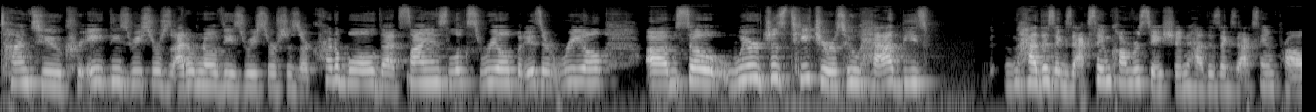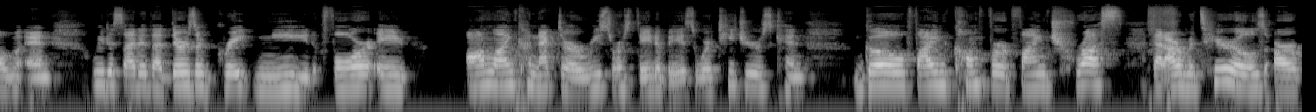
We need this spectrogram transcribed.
time to create these resources. I don't know if these resources are credible, that science looks real, but is it real? Um, so we're just teachers who had these had this exact same conversation, had this exact same problem, and we decided that there's a great need for a online connector resource database where teachers can go find comfort, find trust that our materials are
